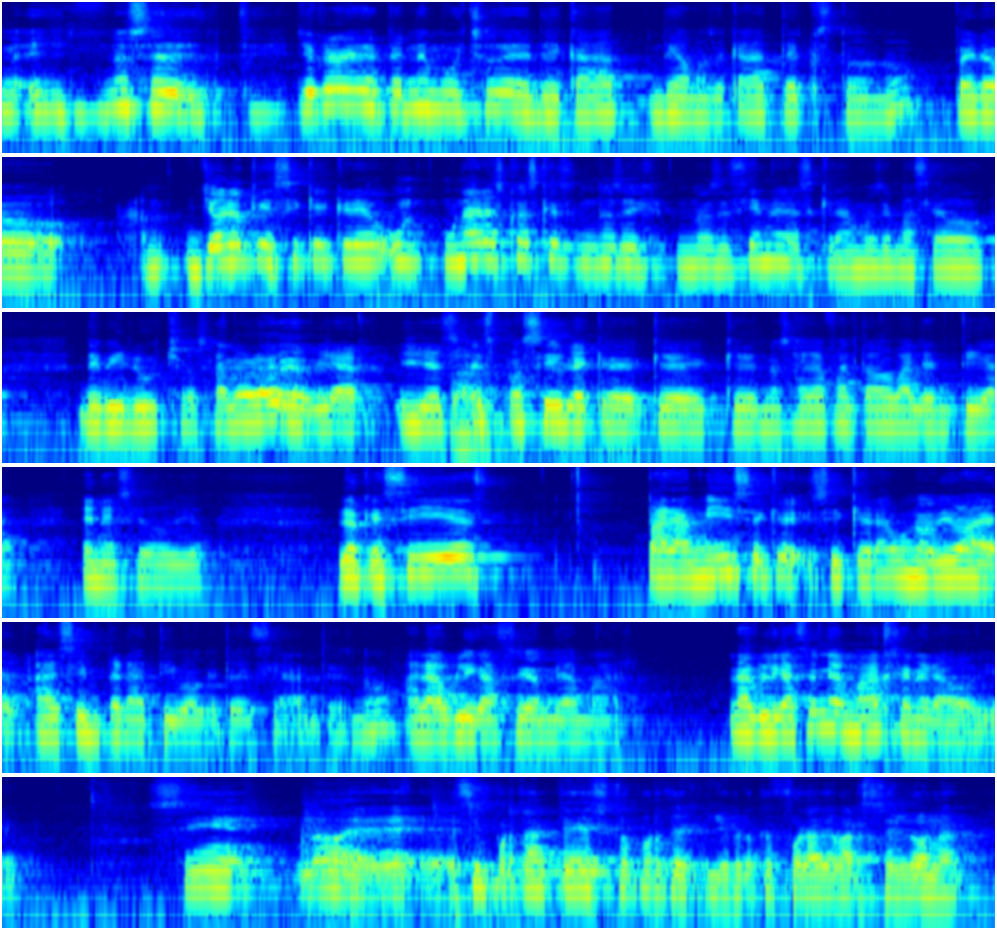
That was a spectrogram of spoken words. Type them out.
No, sé, yo creo que depende mucho de, de, cada, digamos, de cada texto, ¿no? Pero yo lo que sí que creo, una de las cosas que nos, nos decían es que éramos demasiado debiluchos a la hora de odiar y es, es posible que, que, nos haya faltado valentía en ese odio. Lo que sí es, para mí sí que, sí que era un odio a, ese imperativo que te decía antes, ¿no? A la obligación de amar. La obligación de amar genera odio. Sí, no, eh, es importante esto porque yo creo que fuera de Barcelona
